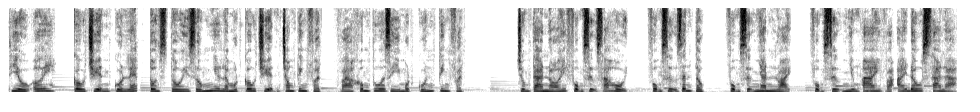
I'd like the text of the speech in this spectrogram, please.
Thiểu ơi, câu chuyện của Lev Tolstoy giống như là một câu chuyện trong kinh Phật và không thua gì một cuốn kinh Phật. Chúng ta nói phụng sự xã hội, phụng sự dân tộc, phụng sự nhân loại, phụng sự những ai và ai đâu xa lạ.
